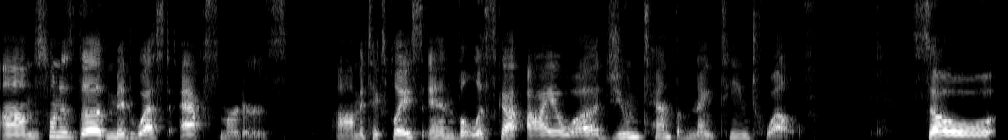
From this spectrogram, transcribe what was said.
Um, this one is the Midwest Axe Murders. Um, it takes place in Villisca, Iowa, June 10th of 1912. So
